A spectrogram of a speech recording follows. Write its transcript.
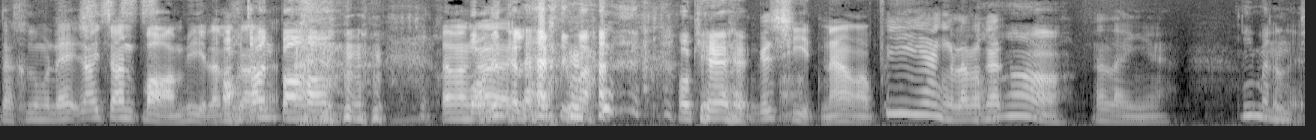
แต่คือมันได้ได้จ้อนปลอมพี่แล้วอ๋มัอนก็จอห์นปอมแล้วมันบอกก็ตั้งแต่แรกสิว่าโอเคมันก็ฉีดหน้ามาเปี้ยงแล้วมันก็อ๋ออะไรเงี้ย นี่มันก็เลย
